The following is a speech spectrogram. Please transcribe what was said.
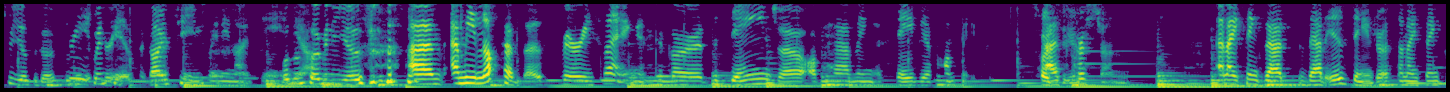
Three years ago. It was Three- in three years ago. 2019. 2019. Wasn't yeah. so many years. um, and we looked at this very thing to go the danger of having a savior complex as. Christians. And I think that that is dangerous. And I think,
